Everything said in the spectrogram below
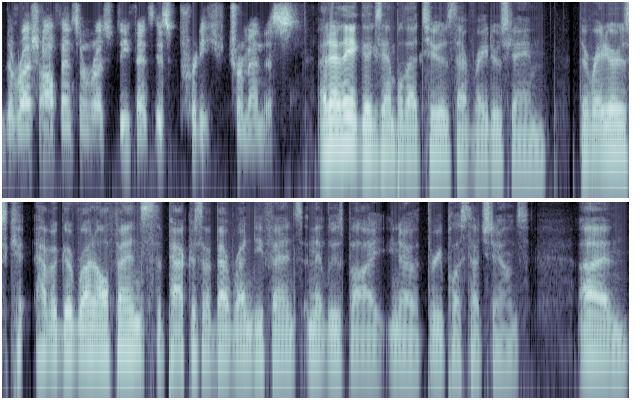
the rush offense and rush defense is pretty tremendous. And I think a good example of that too is that Raiders game. The Raiders have a good run offense. The Packers have a bad run defense, and they lose by you know three plus touchdowns. Um,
